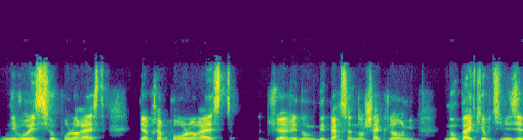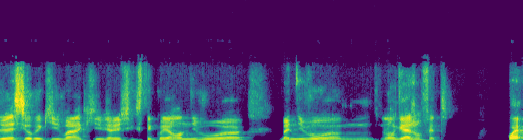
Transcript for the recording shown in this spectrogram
niveau SEO pour le reste. Puis après, pour le reste, tu avais donc des personnes dans chaque langue, non pas qui optimisaient le SEO, mais qui, voilà, qui vérifiaient que c'était cohérent niveau, euh, bah, niveau euh, langage, en fait. Ouais,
